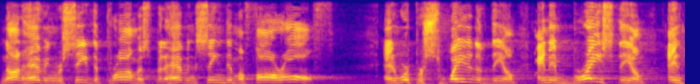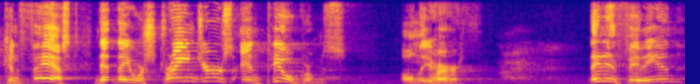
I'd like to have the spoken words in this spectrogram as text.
not having received the promise, but having seen them afar off and were persuaded of them and embraced them and confessed that they were strangers and pilgrims on the earth. They didn't fit in.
